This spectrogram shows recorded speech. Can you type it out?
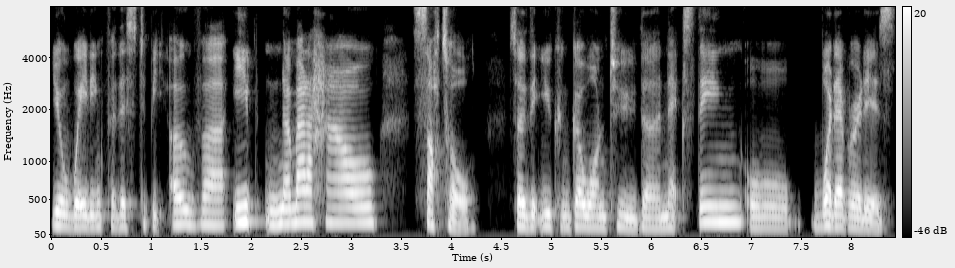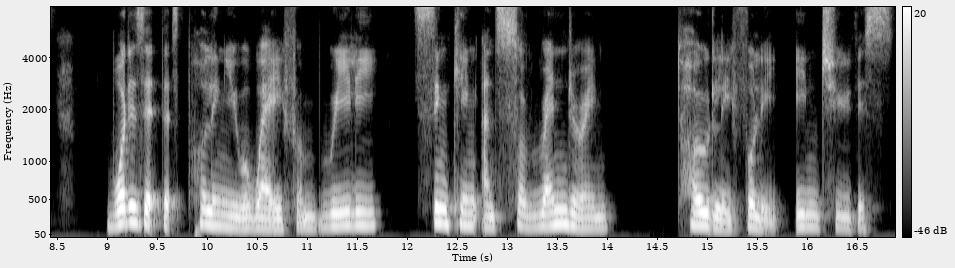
you're waiting for this to be over, no matter how subtle, so that you can go on to the next thing or whatever it is. What is it that's pulling you away from really sinking and surrendering totally, fully into this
